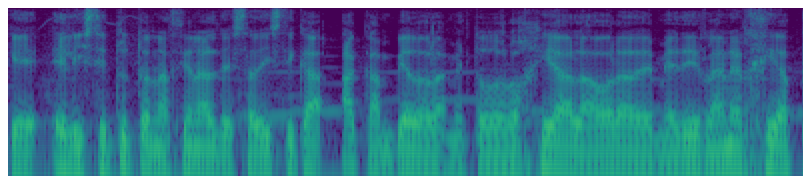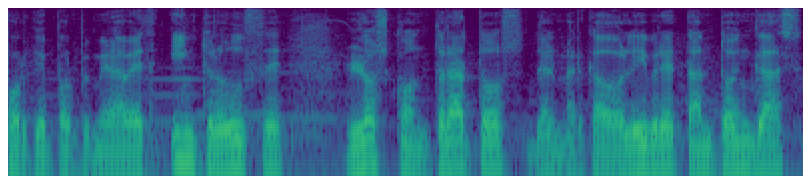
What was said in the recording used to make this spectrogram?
que el Instituto Nacional de Estadística ha cambiado la metodología a la hora de medir la energía porque por primera vez introduce los contratos del mercado libre tanto en gas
